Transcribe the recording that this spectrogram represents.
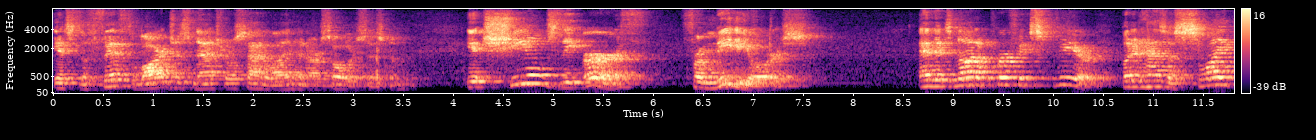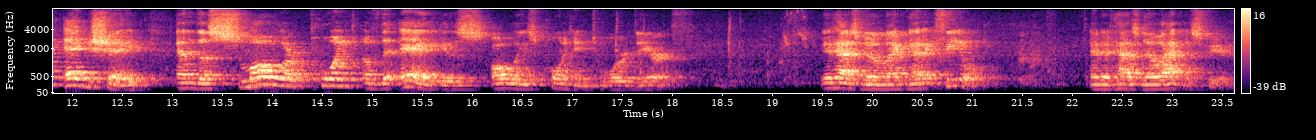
It's the fifth largest natural satellite in our solar system. It shields the Earth from meteors, and it's not a perfect sphere, but it has a slight egg shape, and the smaller point of the egg is always pointing toward the Earth. It has no magnetic field, and it has no atmosphere.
